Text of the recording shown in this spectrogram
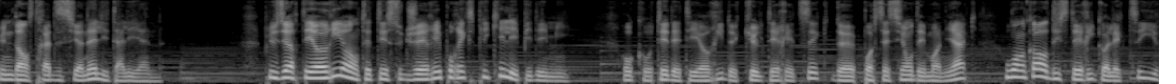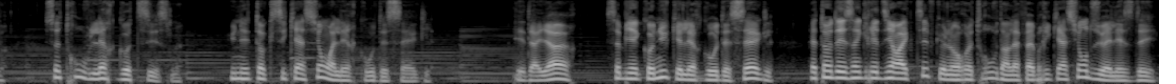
une danse traditionnelle italienne. Plusieurs théories ont été suggérées pour expliquer l'épidémie, aux côtés des théories de culte hérétique, de possession démoniaque ou encore d'hystérie collective, se trouve l'ergotisme, une intoxication à l'ergot de seigle. Et d'ailleurs, c'est bien connu que l'ergot de seigle est un des ingrédients actifs que l'on retrouve dans la fabrication du LSD,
